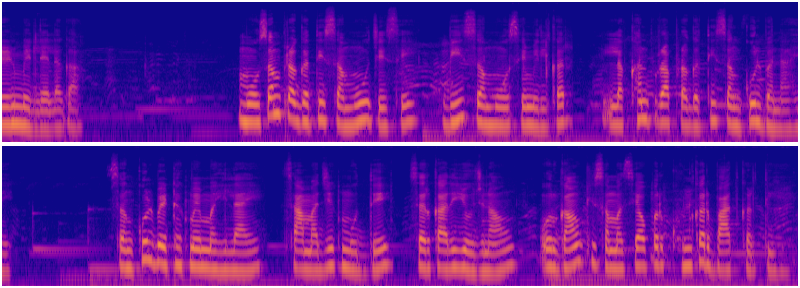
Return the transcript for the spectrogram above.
ऋण मिलने लगा। मौसम प्रगति समूह जैसे 20 समूहों से मिलकर लखनपुरा प्रगति संकुल बना है। संकुल बैठक में महिलाएँ सामाजिक मुद्दे, सरकारी योजनाओं और गाँव की समस्याओं पर खुलकर बात करती है।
